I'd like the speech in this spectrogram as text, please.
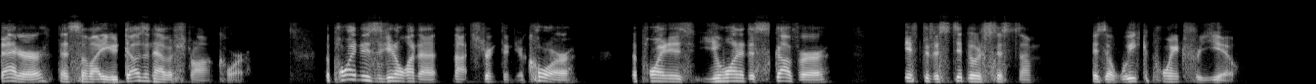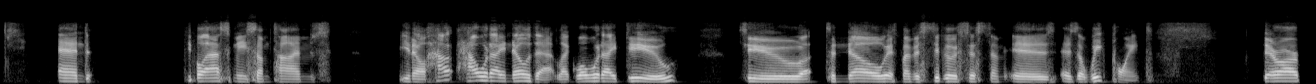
better than somebody who doesn't have a strong core. The point is, is you don't want to not strengthen your core. The point is you want to discover if the vestibular system is a weak point for you. And people ask me sometimes, you know, how how would I know that? Like what would I do to to know if my vestibular system is is a weak point? There are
